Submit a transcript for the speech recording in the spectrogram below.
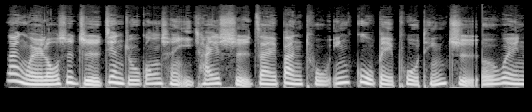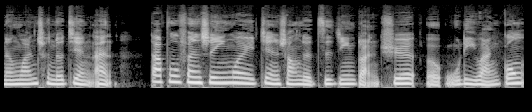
烂尾楼是指建筑工程已开始，在半途因故被迫停止而未能完成的建案。大部分是因为建商的资金短缺而无力完工。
